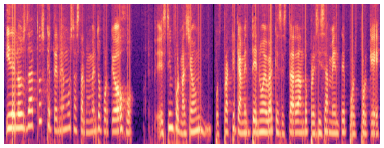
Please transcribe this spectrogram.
Y de los datos que tenemos hasta el momento, porque ojo, esta información pues prácticamente nueva que se está dando precisamente por, porque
